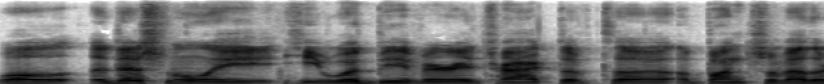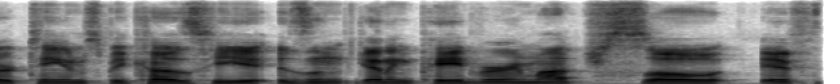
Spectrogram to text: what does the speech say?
Well, additionally, he would be very attractive to a bunch of other teams because he isn't getting paid very much. So, if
